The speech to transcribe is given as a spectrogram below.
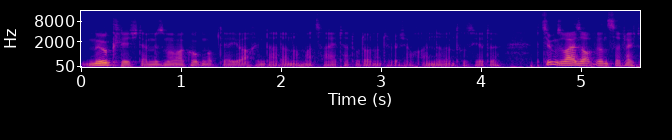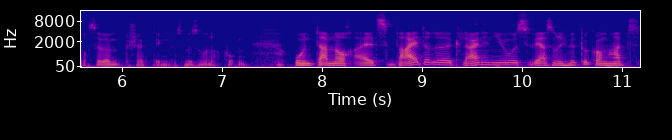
möglich. Da müssen wir mal gucken, ob der Joachim da dann nochmal Zeit hat oder natürlich auch andere Interessierte. Beziehungsweise ob wir uns da vielleicht auch selber mit beschäftigen. Das müssen wir noch gucken. Und dann noch als weitere kleine News, wer es noch nicht mitbekommen hat,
